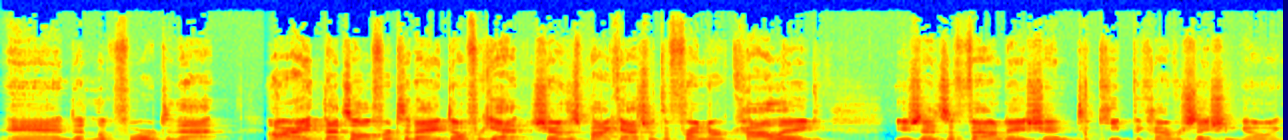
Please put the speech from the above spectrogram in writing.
and look forward to that. All right, that's all for today. Don't forget, share this podcast with a friend or colleague. Use it as a foundation to keep the conversation going.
